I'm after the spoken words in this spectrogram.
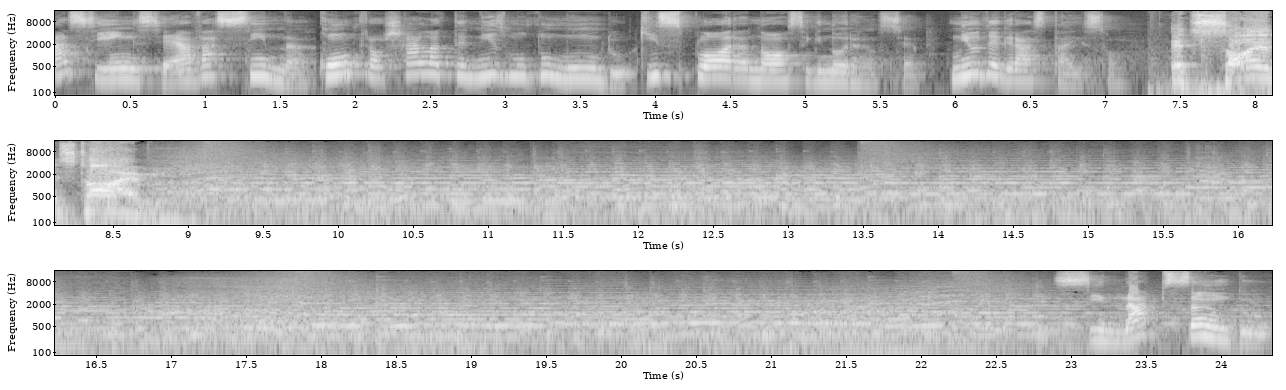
A ciência é a vacina contra o charlatanismo do mundo que explora nossa ignorância. Neil deGrasse Tyson. It's science time! Sinapsando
